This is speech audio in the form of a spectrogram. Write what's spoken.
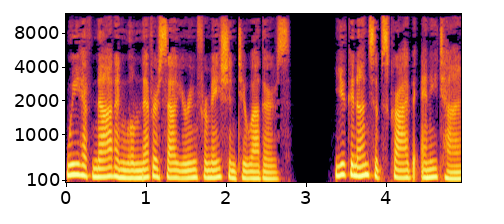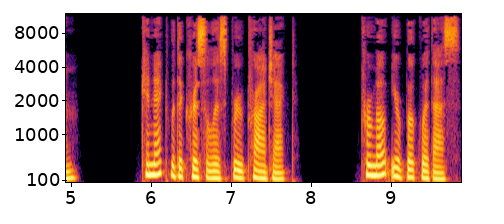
We have not and will never sell your information to others. You can unsubscribe anytime. Connect with the Chrysalis Brew Project. Promote your book with us.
